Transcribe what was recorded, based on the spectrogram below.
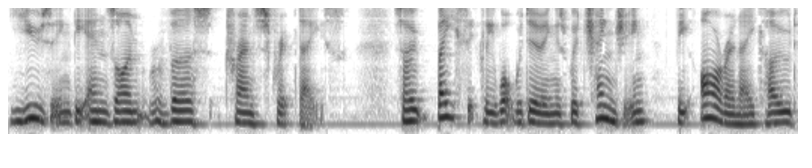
using the enzyme reverse transcriptase. So basically what we're doing is we're changing the RNA code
